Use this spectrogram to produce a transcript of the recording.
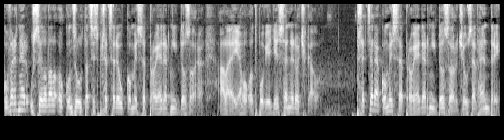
Guvernér usiloval o konzultaci s předsedou Komise pro jaderný dozor, ale jeho odpovědi se nedočkal. Předseda Komise pro jaderný dozor Joseph Hendry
